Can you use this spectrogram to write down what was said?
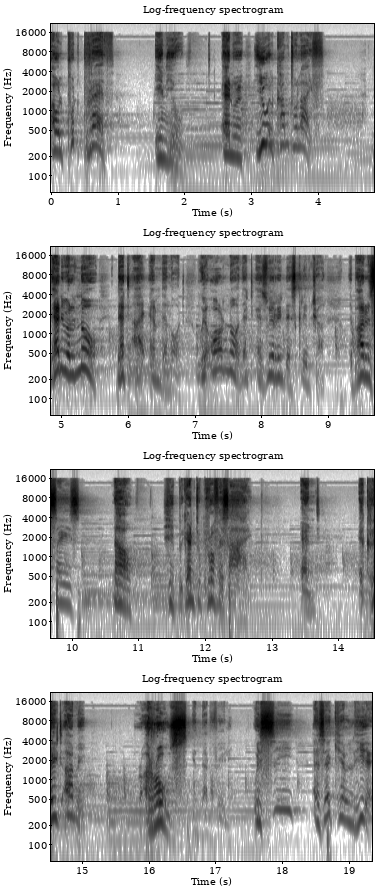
I will put breath in you and you will come to life. Then you will know that I am the Lord. We all know that as we read the scripture, the Bible says, now he began to prophesy, and a great army arose in that valley. We see Ezekiel here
